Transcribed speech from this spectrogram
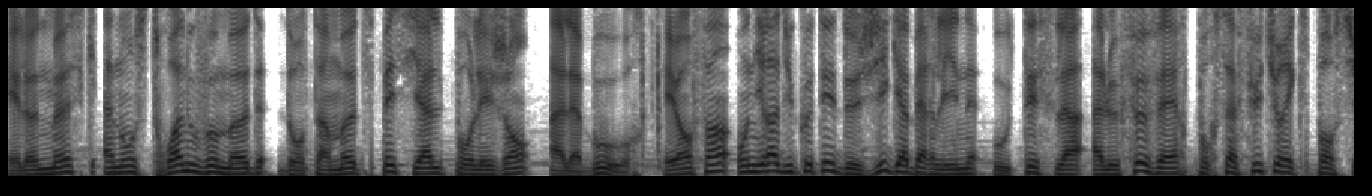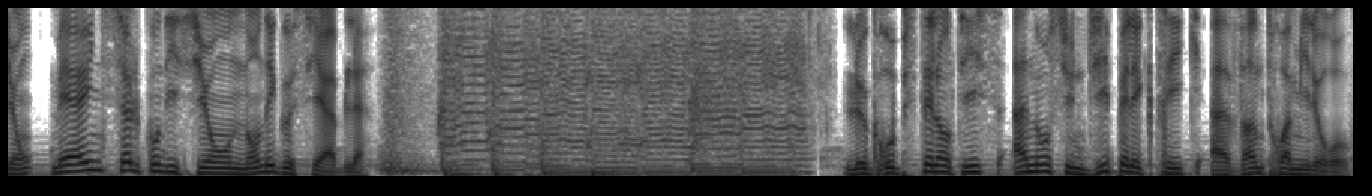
Elon Musk annonce trois nouveaux modes, dont un mode spécial pour les gens à la bourre. Et enfin, on ira du côté de Giga Berlin, où Tesla a le feu vert pour sa future expansion, mais à une seule condition non négociable. Le groupe Stellantis annonce une Jeep électrique à 23 000 euros.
